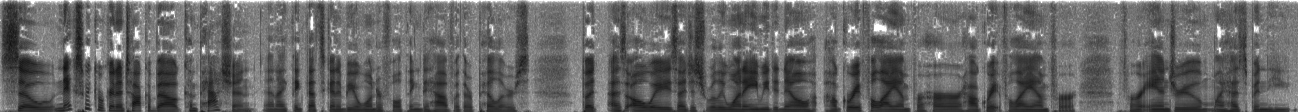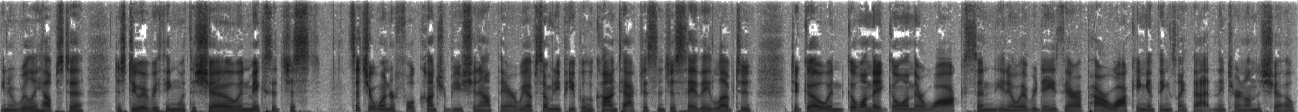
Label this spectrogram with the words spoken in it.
So next week we're going to talk about compassion, and I think that's going to be a wonderful thing to have with our pillars. But as always, I just really want Amy to know how grateful I am for her, how grateful I am for for Andrew, my husband. He you know really helps to just do everything with the show and makes it just such a wonderful contribution out there. We have so many people who contact us and just say they love to to go and go on their go on their walks and you know every day they're power walking and things like that and they turn on the show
